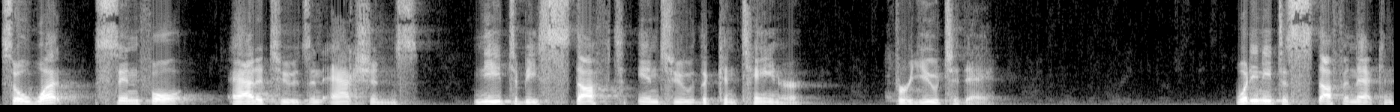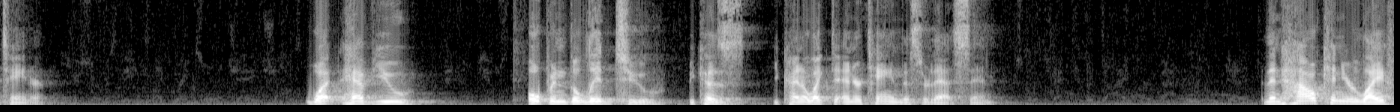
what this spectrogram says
So, what sinful attitudes and actions need to be stuffed into the container for you today? What do you need to stuff in that container? What have you opened the lid to because you kind of like to entertain this or that sin? then how can your life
